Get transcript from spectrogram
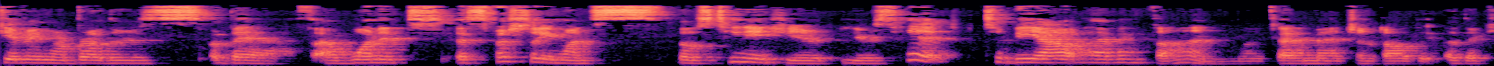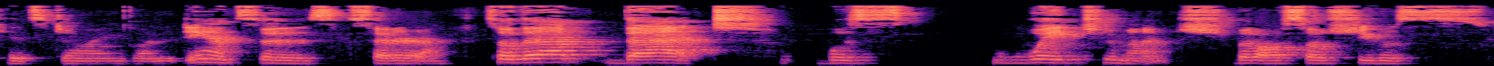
giving my brothers a bath. I wanted, especially once those teenage year, years hit, to be out having fun, like I imagined all the other kids doing, going to dances, etc. So that that was way too much, but also she was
